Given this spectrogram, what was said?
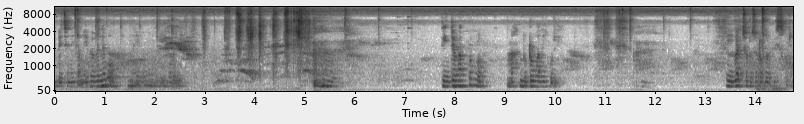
বেছে নিলাম। এইভাবে নেব? না, এইভাবে নেব? এইভাবে তিনটে ভাগ করব? না, দুটো ভাগই করি। এইবার ছোট ছোট করে পিস করি।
